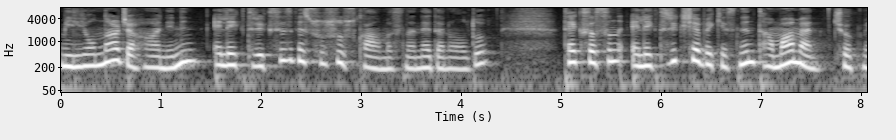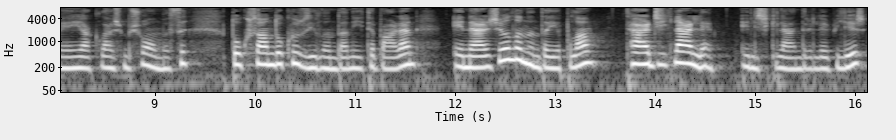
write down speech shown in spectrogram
milyonlarca hanenin elektriksiz ve susuz kalmasına neden oldu. Texas'ın elektrik şebekesinin tamamen çökmeye yaklaşmış olması 99 yılından itibaren enerji alanında yapılan tercihlerle ilişkilendirilebilir.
